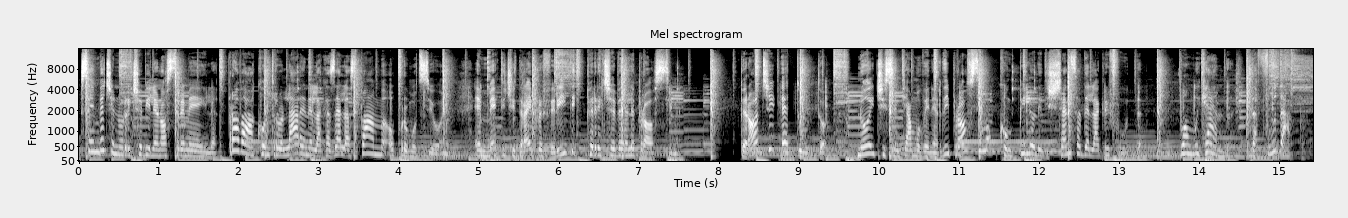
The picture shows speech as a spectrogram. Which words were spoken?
Se invece non ricevi le nostre mail, prova a controllare nella casella spam o promozioni e mettici tra i preferiti per ricevere le prossime. Per oggi è tutto. Noi ci sentiamo venerdì prossimo con pillole di scienza dell'agri-food. Buon weekend da Food Up!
